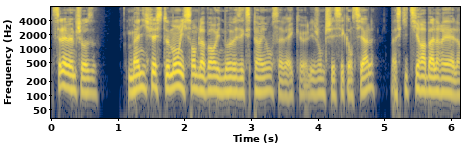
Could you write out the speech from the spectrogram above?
C'est la même chose. Manifestement, il semble avoir une mauvaise expérience avec euh, les gens de chez Sequential, parce qu'ils tirent à balles réelles.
